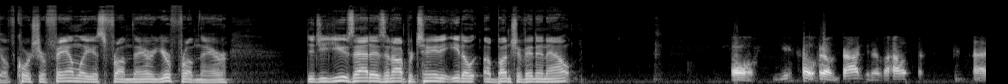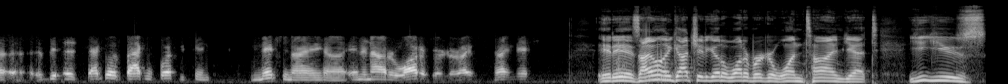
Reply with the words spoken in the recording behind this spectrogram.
of course, your family is from there. You're from there. Did you use that as an opportunity to eat a, a bunch of In and Out? Oh, you know what I'm talking about. Uh, that goes back and forth between Mitch and I, uh, In and Out or Whataburger, right? Right, Mitch. It is. I only got you to go to Whataburger one time, yet you use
